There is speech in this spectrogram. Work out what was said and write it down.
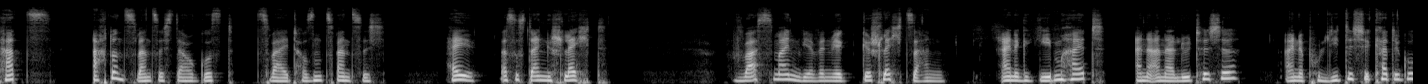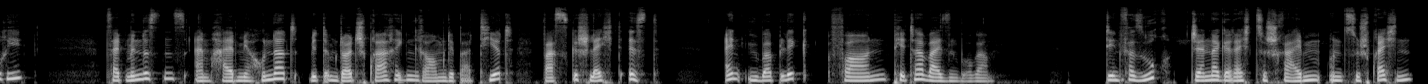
Taz, 28. August 2020. Hey, was ist dein Geschlecht? Was meinen wir, wenn wir Geschlecht sagen? Eine Gegebenheit, eine analytische, eine politische Kategorie? Seit mindestens einem halben Jahrhundert wird im deutschsprachigen Raum debattiert, was Geschlecht ist. Ein Überblick von Peter Weisenburger. Den Versuch, gendergerecht zu schreiben und zu sprechen,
